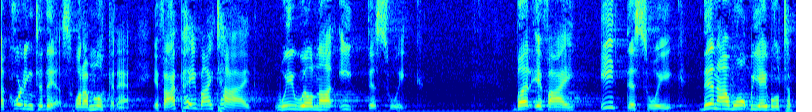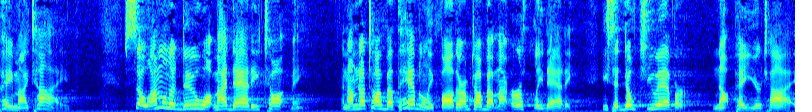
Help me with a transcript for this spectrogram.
according to this, what I'm looking at, if I pay my tithe, we will not eat this week. But if I eat this week, then I won't be able to pay my tithe. So I'm going to do what my daddy taught me. And I'm not talking about the heavenly father, I'm talking about my earthly daddy. He said, Don't you ever not pay your tithe.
